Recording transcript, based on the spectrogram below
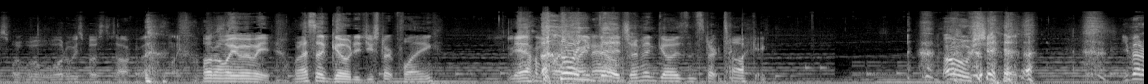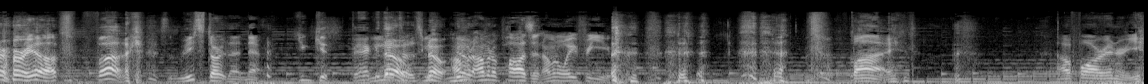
So what, what, what are we supposed to talk about? Like, Hold on, wait, wait, wait. When I said go, did you start playing? yeah, I'm playing oh, right you now. bitch! I meant go as and start talking. Oh shit! you better hurry up. Fuck! Restart that now. You get back in that No, no. I'm gonna, I'm gonna pause it. I'm gonna wait for you. Fine. How far in are you?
